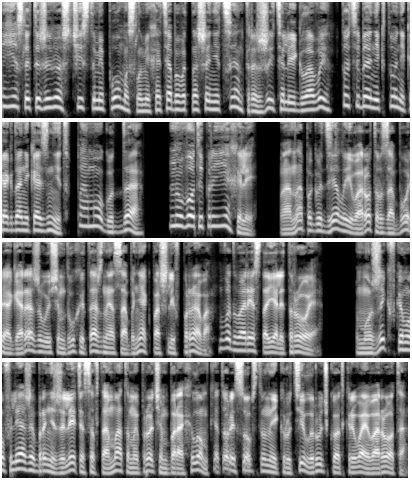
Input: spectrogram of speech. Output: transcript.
«Если ты живешь чистыми помыслами хотя бы в отношении центра, жителей и главы, то тебя никто никогда не казнит. Помогут, да. Ну вот и приехали. Она погудела, и ворота в заборе, огораживающем двухэтажный особняк, пошли вправо. Во дворе стояли трое. Мужик в камуфляже, бронежилете с автоматом и прочим барахлом, который, собственно, и крутил ручку, открывая ворота.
